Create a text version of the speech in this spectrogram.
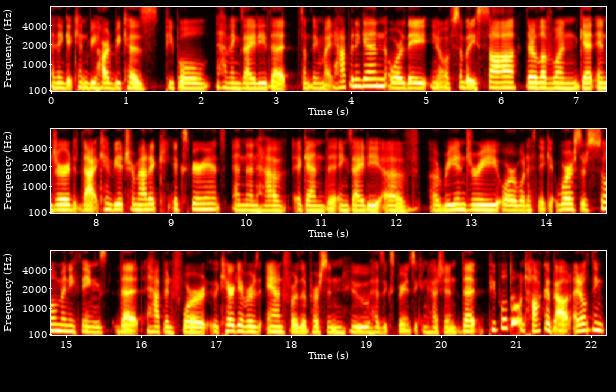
I think it can be hard because people have anxiety that something might happen again, or they, you know, if somebody saw their loved one get injured, that can be a traumatic experience. And then have, again, the anxiety of a re injury, or what if they get worse? There's so many things that happen for the caregivers and for the person who has experienced a concussion that people don't talk about. I don't think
